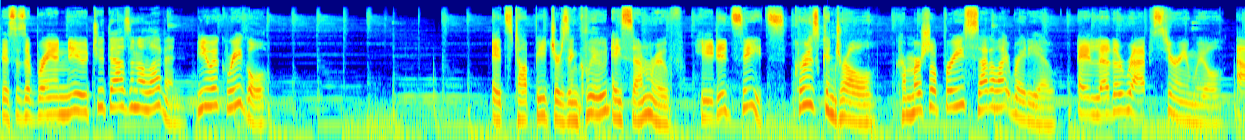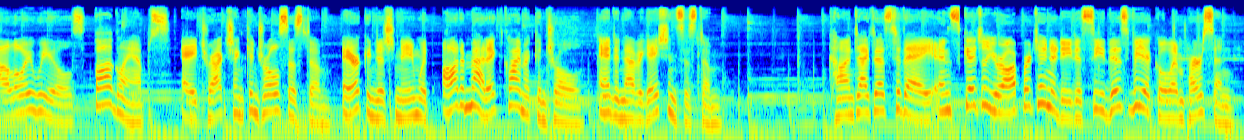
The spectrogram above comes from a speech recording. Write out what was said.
This is a brand new 2011 Buick Regal. Its top features include a sunroof, heated seats, cruise control, commercial-free satellite radio, a leather-wrapped steering wheel, alloy wheels, fog lamps, a traction control system, air conditioning with automatic climate control, and a navigation system. Contact us today and schedule your opportunity to see this vehicle in person.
